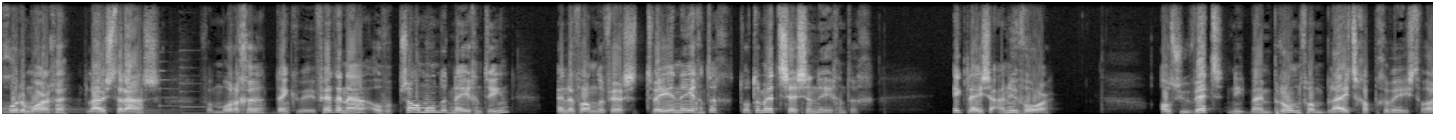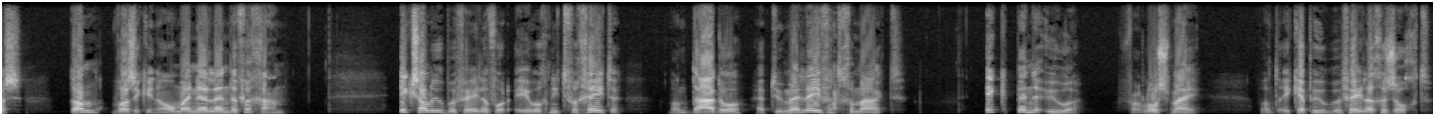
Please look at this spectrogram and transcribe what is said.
Goedemorgen, luisteraars. Vanmorgen denken we weer verder na over Psalm 119 en daarvan de versen 92 tot en met 96. Ik lees ze aan u voor. Als uw wet niet mijn bron van blijdschap geweest was, dan was ik in al mijn ellende vergaan. Ik zal uw bevelen voor eeuwig niet vergeten, want daardoor hebt u mij levend gemaakt. Ik ben de uwe, verlos mij, want ik heb uw bevelen gezocht.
